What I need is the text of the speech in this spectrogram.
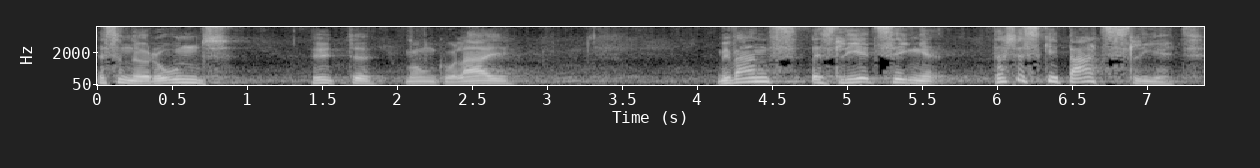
Es ist eine Runde heute Mongolei. Wir werden ein Lied singen. Das ist ein Gebetslied.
